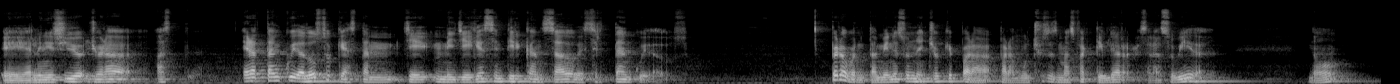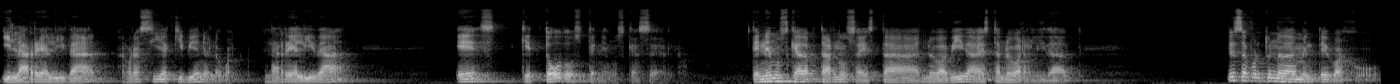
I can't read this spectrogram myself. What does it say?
Eh, al inicio yo, era, era tan cuidadoso que hasta me llegué a sentir cansado de ser tan cuidadoso. Pero bueno, también es un hecho que para, para muchos es más factible regresar a su vida, ¿no? Y la realidad, ahora sí, aquí viene lo bueno, la realidad es que todos tenemos que hacerlo. Tenemos que adaptarnos a esta nueva vida, a esta nueva realidad. Desafortunadamente bajo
